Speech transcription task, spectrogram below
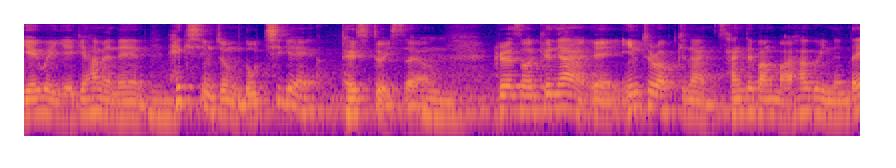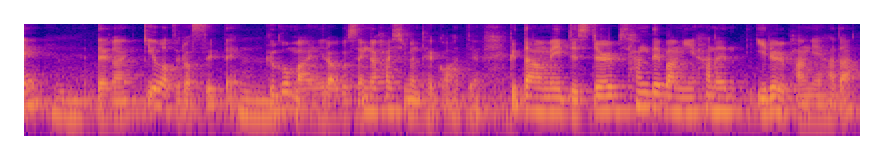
예외 얘기하면은 음. 핵심 좀 놓치게 될 수도 있어요. 음, 그래서 그냥 예, interrupt 그냥 상대방 말하고 있는데 음, 내가 끼어들었을 때 음. 그것만이라고 생각하시면 될 것 같아요. 그 다음에 disturb 상대방이 하는 일을 방해하다.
